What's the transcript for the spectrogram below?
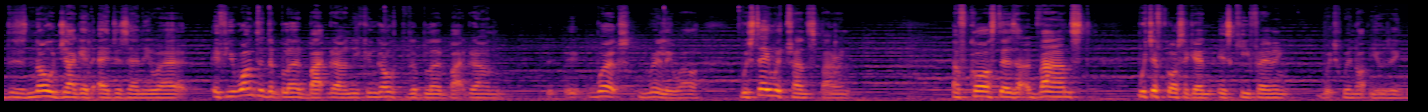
There's no jagged edges anywhere. If you wanted the blurred background, you can go to the blurred background. It works really well. We're staying with transparent. Of course, there's advanced, which of course again is keyframing, which we're not using.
